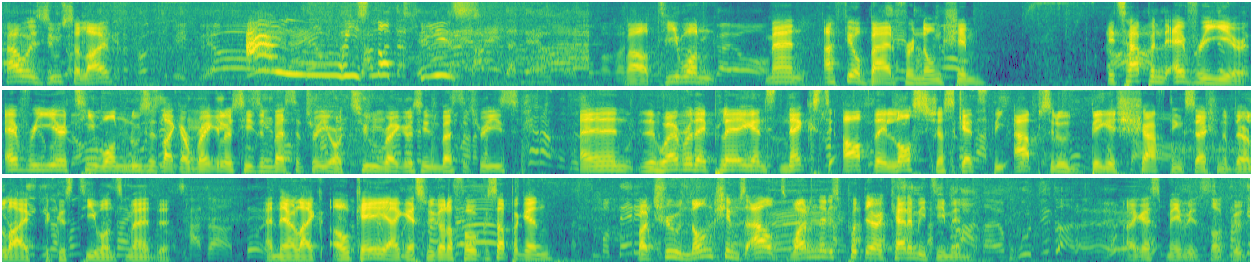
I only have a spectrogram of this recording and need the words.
How is Zeus alive? Ow, he's not. He is. Wow, T1. Man, I feel bad for Nongshim. It's happened every year. Every year, T1 loses like a regular season best of three or two regular season best of threes. And whoever they play against next after they lost just gets the absolute biggest shafting session of their life because T1's mad. And they're like, okay, I guess we gotta focus up again. But true, Nongshim's out. Why don't they just put their academy team in? I guess maybe it's not good.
